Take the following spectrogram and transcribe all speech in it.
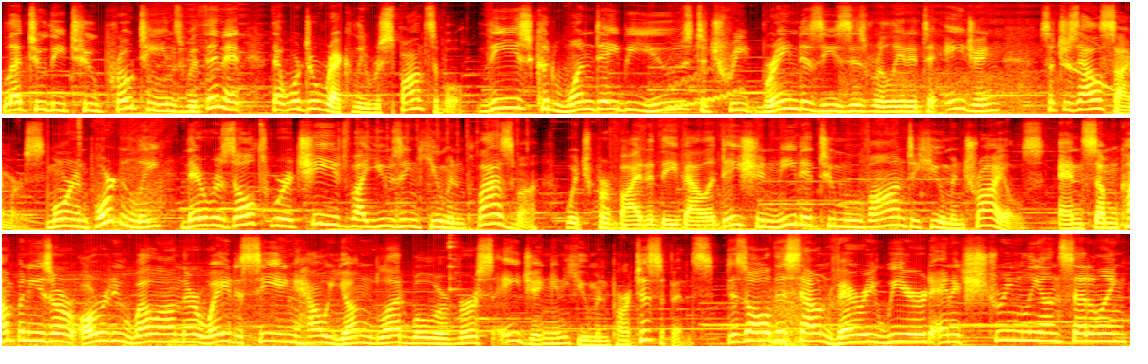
led to the two proteins proteins within it that were directly responsible. These could one day be used to treat brain diseases related to aging, such as Alzheimer's. More importantly, their results were achieved by using human plasma, which provided the validation needed to move on to human trials. And some companies are already well on their way to seeing how young blood will reverse aging in human participants. Does all this sound very weird and extremely unsettling?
